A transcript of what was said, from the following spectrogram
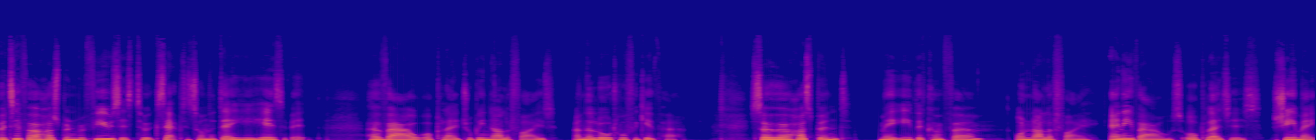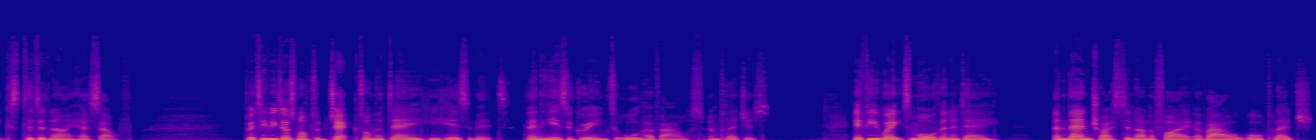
but if her husband refuses to accept it on the day he hears of it, her vow or pledge will be nullified, and the Lord will forgive her. So her husband may either confirm or nullify any vows or pledges she makes to deny herself. But if he does not object on the day he hears of it, then he is agreeing to all her vows and pledges. If he waits more than a day and then tries to nullify a vow or pledge,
